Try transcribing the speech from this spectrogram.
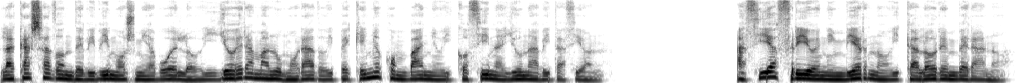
La casa donde vivimos mi abuelo y yo era malhumorado y pequeño con baño y cocina y una habitación. Hacía frío en invierno y calor en verano.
